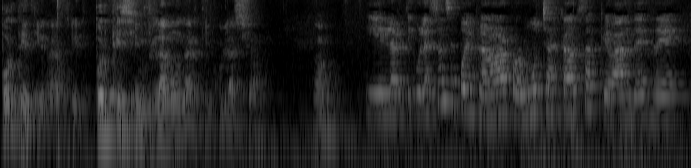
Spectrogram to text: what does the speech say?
¿por qué tiene artritis? ¿Por qué se inflama una articulación? ¿no? Y la articulación se puede inflamar por muchas causas que van desde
